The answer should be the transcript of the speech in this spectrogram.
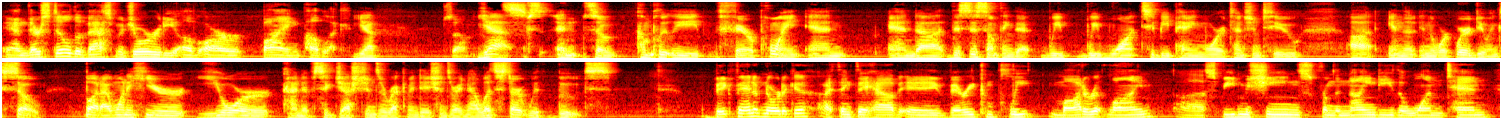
and they're still the vast majority of our buying public. Yep. So yes, and so completely fair point, and and uh, this is something that we we want to be paying more attention to uh, in the in the work we're doing. So, but I want to hear your kind of suggestions or recommendations right now. Let's start with boots. Big fan of Nordica. I think they have a very complete, moderate line uh, speed machines from the 90, the 110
